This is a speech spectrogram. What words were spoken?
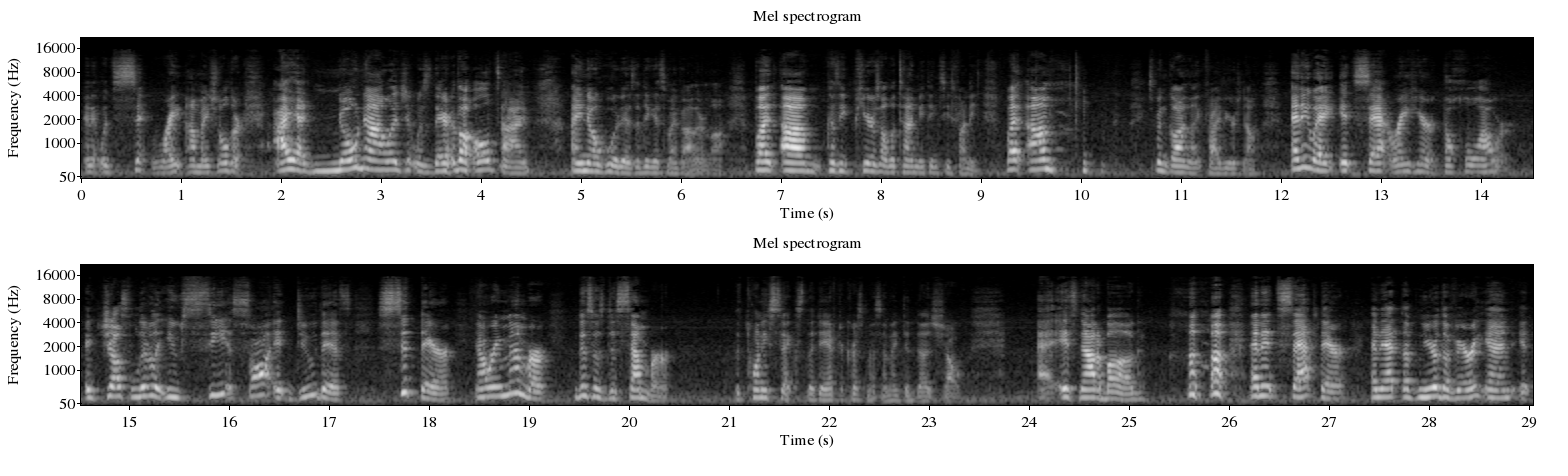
and it would sit right on my shoulder. I had no knowledge it was there the whole time. I know who it is. I think it's my father-in-law, but um, because he peers all the time, he thinks he's funny. But um. It's been gone like five years now. Anyway, it sat right here the whole hour. It just literally, you see, it, saw it do this, sit there. Now remember, this was December, the 26th, the day after Christmas, and I did the show. Uh, It's not a bug, and it sat there. And at the near the very end, it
